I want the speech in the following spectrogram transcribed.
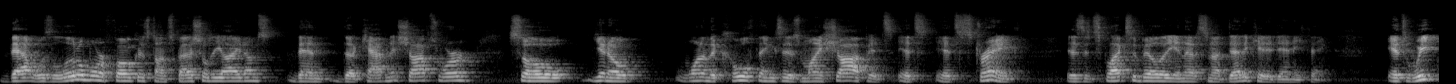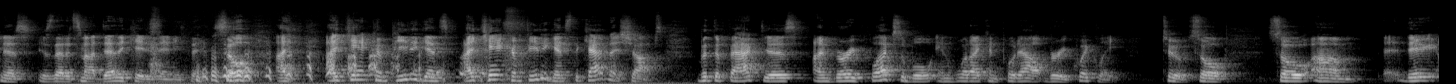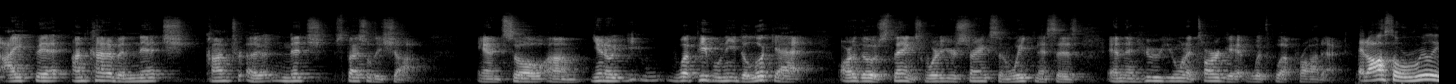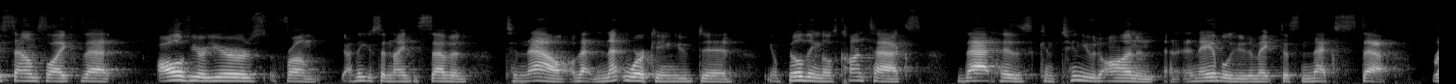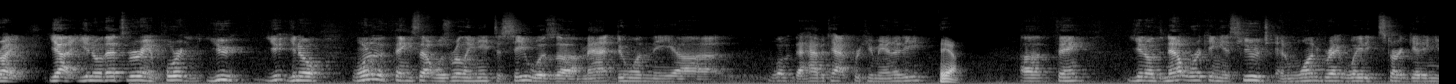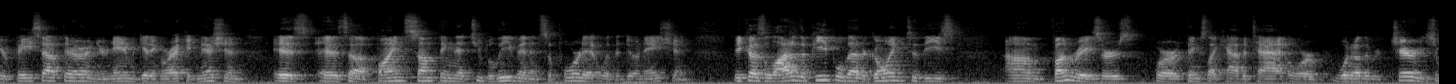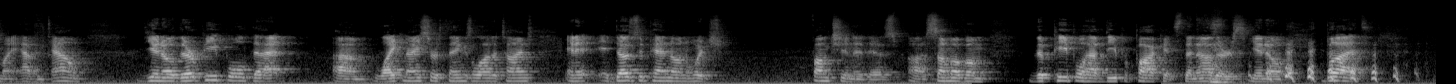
that was a little more focused on specialty items than the cabinet shops were. So, you know, one of the cool things is my shop, its its its strength is its flexibility and that it's not dedicated to anything. Its weakness is that it's not dedicated to anything. So I I can't compete against I can't compete against the cabinet shops. But the fact is I'm very flexible in what I can put out very quickly too. So so um, they I fit I'm kind of a niche contra, a niche specialty shop. And so, um, you know, what people need to look at are those things. What are your strengths and weaknesses? And then who you want to target with what product. It also really sounds like that all of your years from, I think you said 97 to now, that networking you did, you know, building those contacts, that has continued on and, and enabled you to make this next step. Right. Yeah, you know, that's very important. You, you, you know, one of the things that was really neat to see was uh, Matt doing the uh, what, the Habitat for Humanity yeah. uh, thing. You know, the networking is huge, and one great way to start getting your face out there and your name getting recognition is is uh, find something that you believe in and support it with a donation. Because a lot of the people that are going to these um, fundraisers for things like Habitat or what other charities you might have in town, you know, they're people that um, like nicer things a lot of times, and it, it does depend on which function it is. Uh, some of them, the people have deeper pockets than others, you know, but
